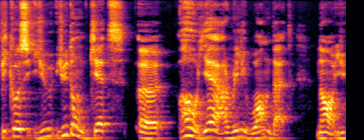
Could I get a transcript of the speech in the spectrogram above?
because you you don't get. Uh, oh yeah, I really want that. No, you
